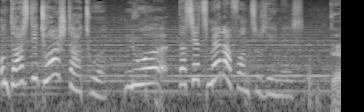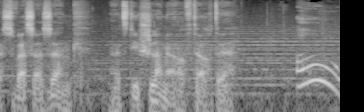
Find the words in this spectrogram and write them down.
Und da ist die Torstatue. Nur, dass jetzt mehr davon zu sehen ist. Das Wasser sank, als die Schlange auftauchte. Oh,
